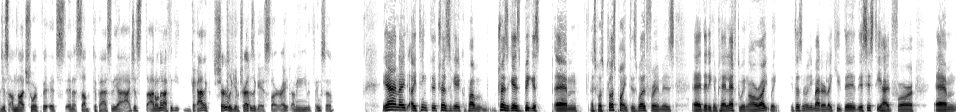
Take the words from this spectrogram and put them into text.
Just I'm not sure if it's in a sub capacity. I, I just I don't know. I think you gotta surely give Trezeguet a start, right? I mean, you would think so. Yeah, and I I think that Trezeguet could probably Trezeguet's biggest um I suppose plus point as well for him is uh, that he can play left wing or right wing. It doesn't really matter. Like he, the the assist he had for um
